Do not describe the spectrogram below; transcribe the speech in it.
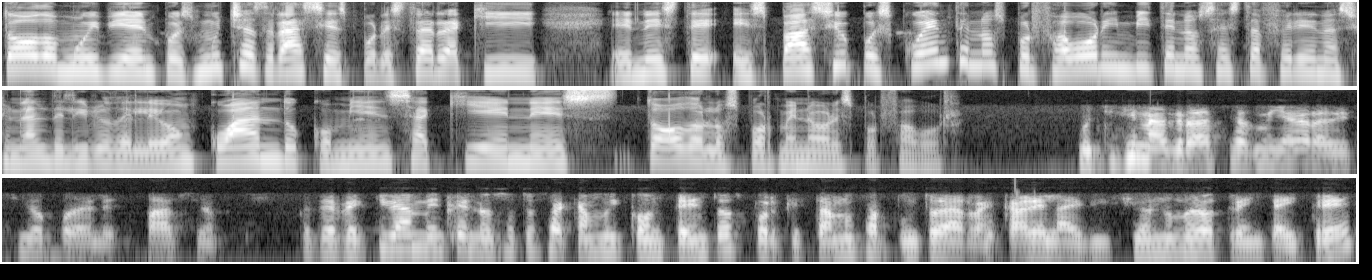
Todo muy bien, pues muchas gracias por estar aquí en este espacio. Pues cuéntenos, por favor, invítenos a esta Feria Nacional del Libro de León. ¿Cuándo comienza? ¿Quiénes? Todos los pormenores, por favor. Muchísimas gracias, muy agradecido por el espacio. Pues efectivamente nosotros acá muy contentos porque estamos a punto de arrancar en la edición número 33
